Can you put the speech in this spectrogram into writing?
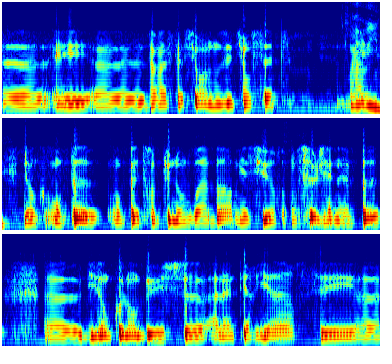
Euh, et euh, dans la station, nous étions sept. Ah oui. Donc on peut on peut être plus nombreux à bord, bien sûr, on se gêne un peu. Euh, disons Columbus euh, à l'intérieur, c'est euh,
